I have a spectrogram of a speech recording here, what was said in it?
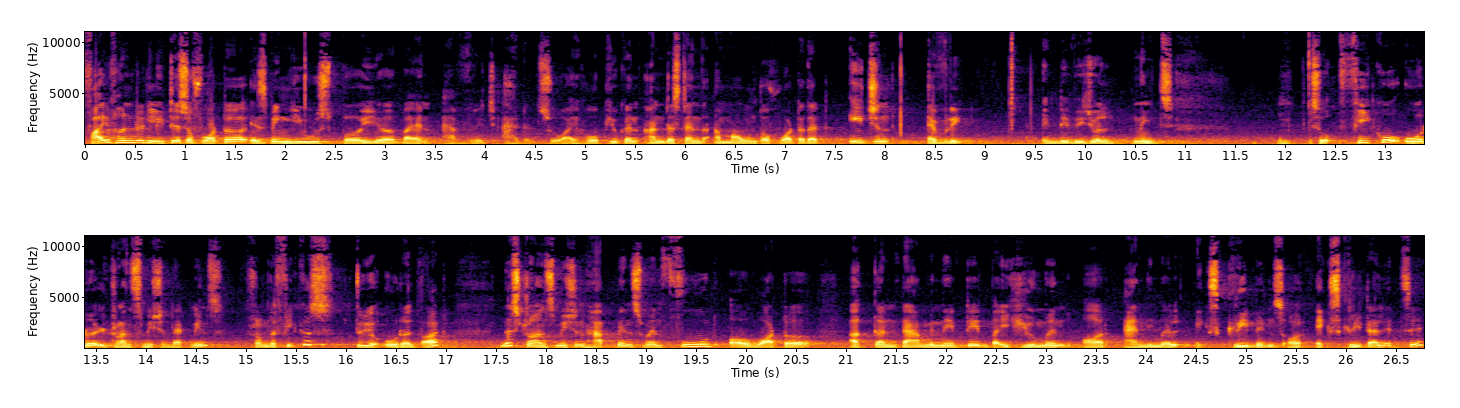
500 liters of water is being used per year by an average adult. So I hope you can understand the amount of water that each and every individual needs. So feco-oral transmission that means from the fecus to your oral part. This transmission happens when food or water are contaminated by human or animal excrements or excreta, let's say,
